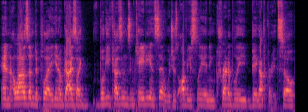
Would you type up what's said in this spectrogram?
and allows them to play, you know, guys like Boogie Cousins and KD instead, which is obviously an incredibly big upgrade. So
